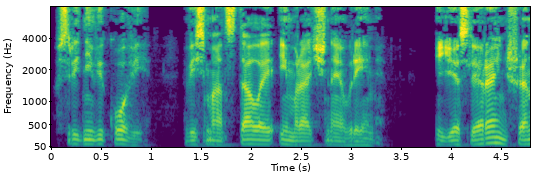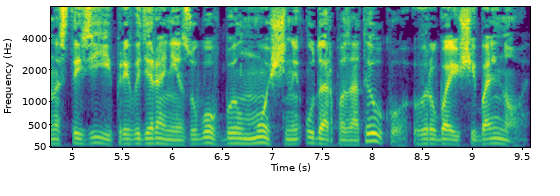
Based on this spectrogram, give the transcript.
в Средневековье, весьма отсталое и мрачное время. Если раньше анестезией при выдирании зубов был мощный удар по затылку, вырубающий больного,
